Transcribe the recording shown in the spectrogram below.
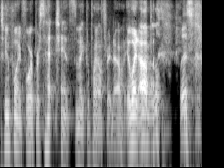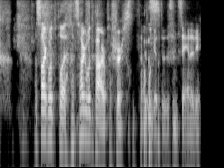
Two point four percent chance to make the playoffs right now. It went up. Let- let's let's talk about the play. Let's talk about the power play first. Then we'll get to this insanity.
